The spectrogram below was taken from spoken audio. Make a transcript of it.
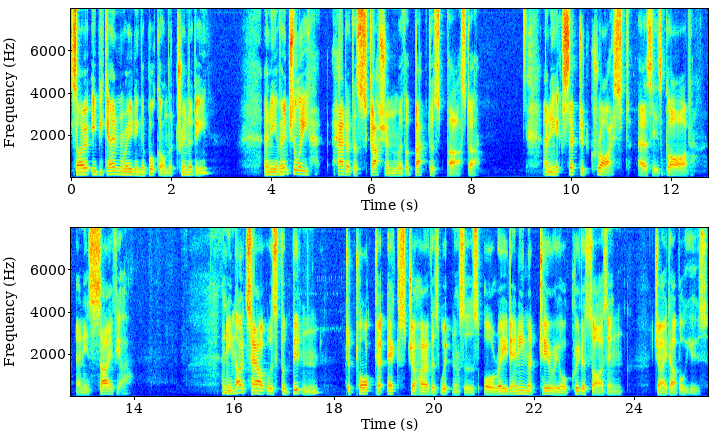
So he began reading a book on the Trinity, and he eventually had a discussion with a Baptist pastor, and he accepted Christ as his God and his Saviour. And he notes how it was forbidden to talk to ex Jehovah's Witnesses or read any material criticising JWs.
